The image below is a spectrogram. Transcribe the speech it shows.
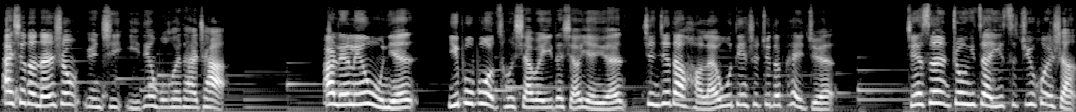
爱笑的男生运气一定不会太差。二零零五年，一步步从夏威夷的小演员进阶到好莱坞电视剧的配角，杰森终于在一次聚会上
